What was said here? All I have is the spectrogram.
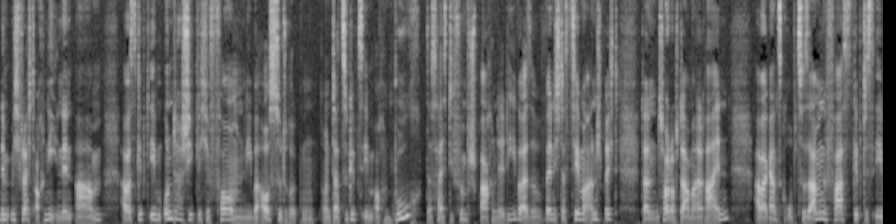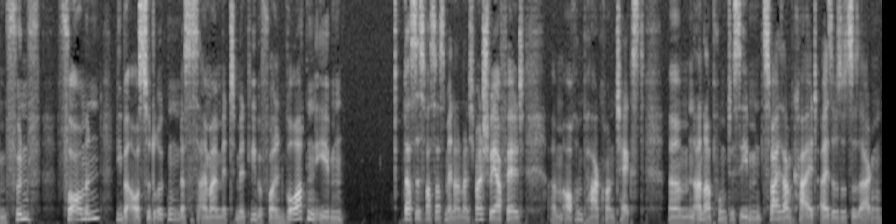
nimmt mich vielleicht auch nie in den Arm. Aber es gibt eben unterschiedliche Formen, Liebe auszudrücken. Und dazu gibt es eben auch ein Buch, das heißt die fünf Sprachen der Liebe. Also wenn dich das Thema anspricht, dann schau doch da mal rein. Aber ganz grob zusammengefasst gibt es eben fünf Formen, Liebe auszudrücken. Das ist einmal mit, mit liebevollen Worten eben das ist was, was Männern manchmal schwerfällt, ähm, auch im Paarkontext. Ähm, ein anderer Punkt ist eben Zweisamkeit, also sozusagen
